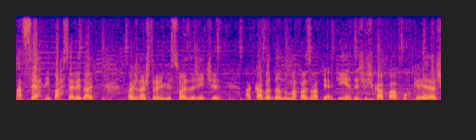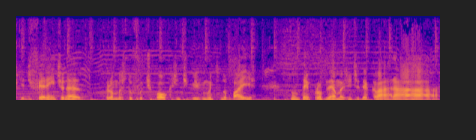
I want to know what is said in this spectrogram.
a, certa imparcialidade, mas nas transmissões a gente acaba dando uma, faz uma piadinha, deixa escapar, porque acho que é diferente, né? Pelo menos do futebol que a gente vive muito no país, não tem problema a gente declarar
